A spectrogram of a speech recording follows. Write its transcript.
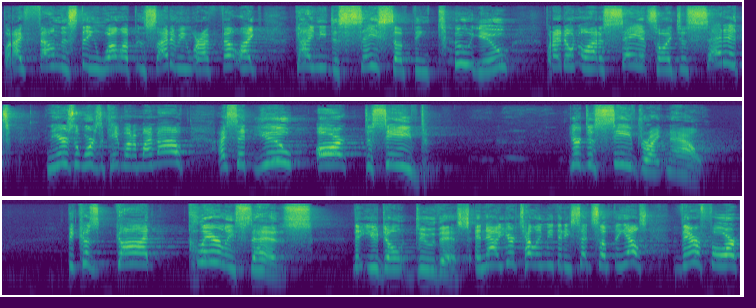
but I found this thing well up inside of me where I felt like, God, I need to say something to you, but I don't know how to say it, so I just said it. And here's the words that came out of my mouth I said, You are deceived. You're deceived right now. Because God clearly says that you don't do this. And now you're telling me that He said something else. Therefore,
